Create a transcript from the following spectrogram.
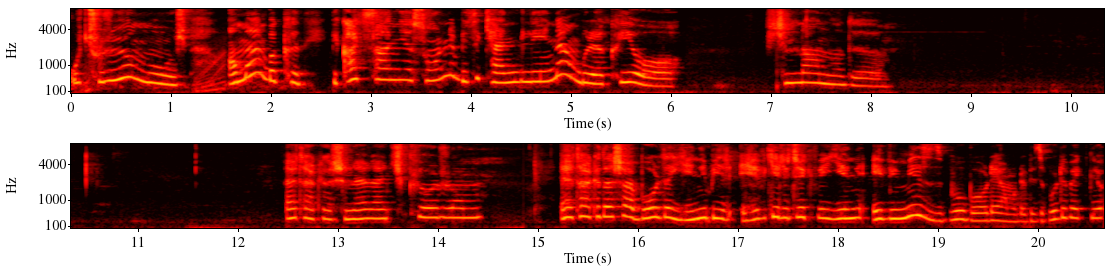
uçuruyormuş. Ama bakın birkaç saniye sonra bizi kendiliğinden bırakıyor. Şimdi anladım. Evet arkadaşlar evden çıkıyorum. Evet arkadaşlar bu arada yeni bir ev gelecek ve yeni evimiz bu. Bu arada Yağmur da bizi burada bekliyor.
